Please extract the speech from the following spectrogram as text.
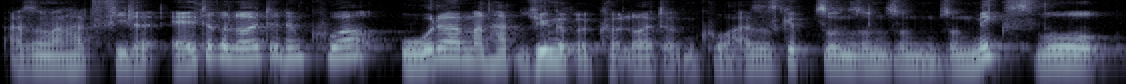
Also man hat viele ältere Leute in dem Chor oder man hat jüngere Leute im Chor. Also es gibt so, so, so, so einen Mix, wo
